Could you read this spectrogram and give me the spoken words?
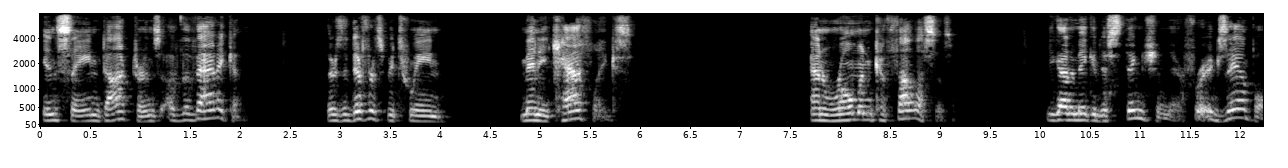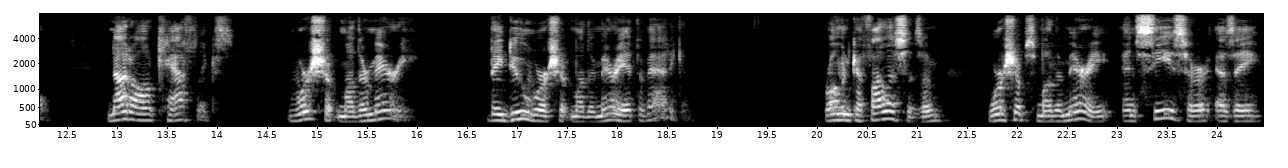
insane doctrines of the Vatican. There's a difference between many Catholics and Roman Catholicism. You got to make a distinction there. For example, not all Catholics worship Mother Mary. They do worship Mother Mary at the Vatican. Roman Catholicism worships Mother Mary and sees her as a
